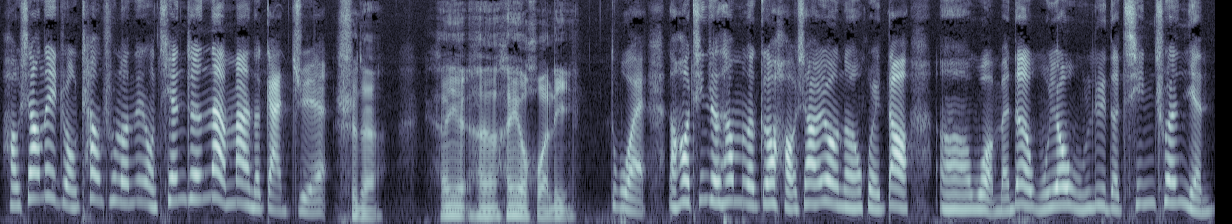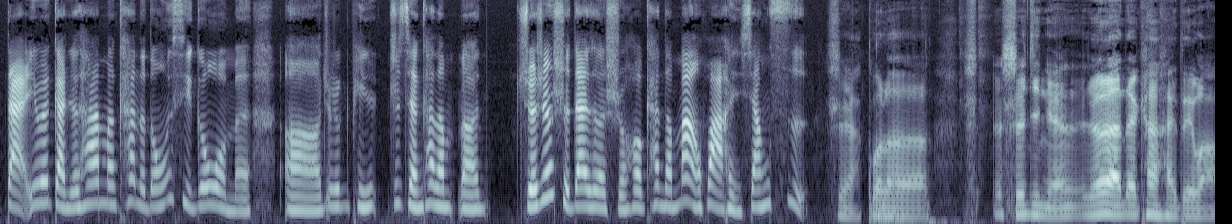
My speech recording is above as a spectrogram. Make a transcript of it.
好像那种唱出了那种天真烂漫的感觉。是的，很有很很有活力。对，然后听着他们的歌，好像又能回到嗯、呃我们的无忧无虑的青春年代，因为感觉他们看的东西跟我们呃就是平之前看的呃学生时代的时候看的漫画很相似。是啊，过了十十几年，仍然在看《海贼王》。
